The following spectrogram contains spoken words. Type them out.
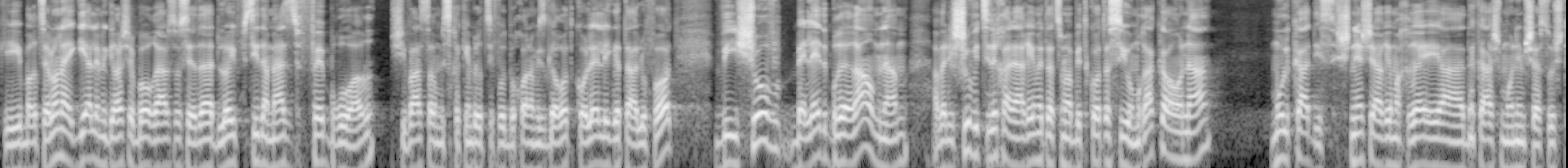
כי ברצלונה הגיעה למגרש שבו ריאל סוסיידד לא הפסידה מאז פברואר, 17 משחקים ברציפות בכל המסגרות, כולל ליגת האלופות, והיא שוב, בלית ברירה אמנם, אבל היא שוב הצליחה להרים את עצמה בדקות הסיום. רק העונה, מול קאדיס, שני שערים אחרי הדקה ה-80 שעשו 2-0,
